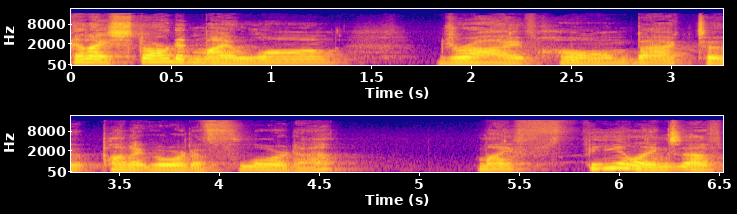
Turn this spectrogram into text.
and I started my long drive home back to Punta Gorda, Florida. My feelings of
